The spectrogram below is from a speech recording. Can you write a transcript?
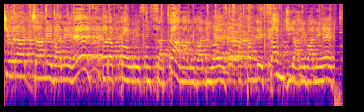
शिवराज जाने वाले हैं और अब कांग्रेस की सरकार आने वाली है। अब कमलेश साहू जी आने वाले हैं।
